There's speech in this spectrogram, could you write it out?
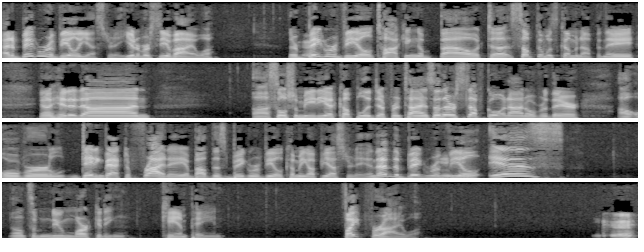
had a big reveal yesterday. University of Iowa. Their big reveal talking about uh, something was coming up, and they you know hit it on uh, social media a couple of different times. So there was stuff going on over there. Uh, over dating back to Friday about this big reveal coming up yesterday, and then the big reveal is on some new marketing campaign. Fight for Iowa. Okay.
